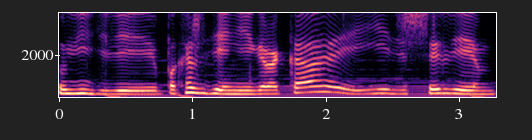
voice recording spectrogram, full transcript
увидели похождение игрока и решили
